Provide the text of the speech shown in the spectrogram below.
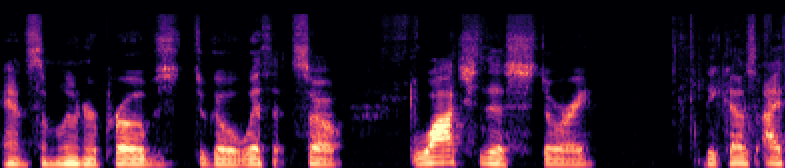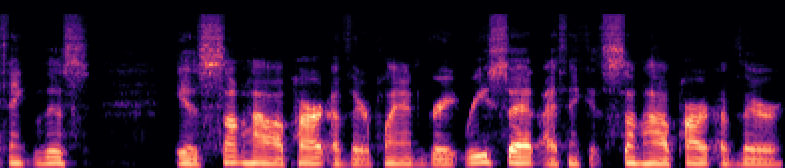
and some lunar probes to go with it. So watch this story because I think this is somehow a part of their planned Great Reset. I think it's somehow part of their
